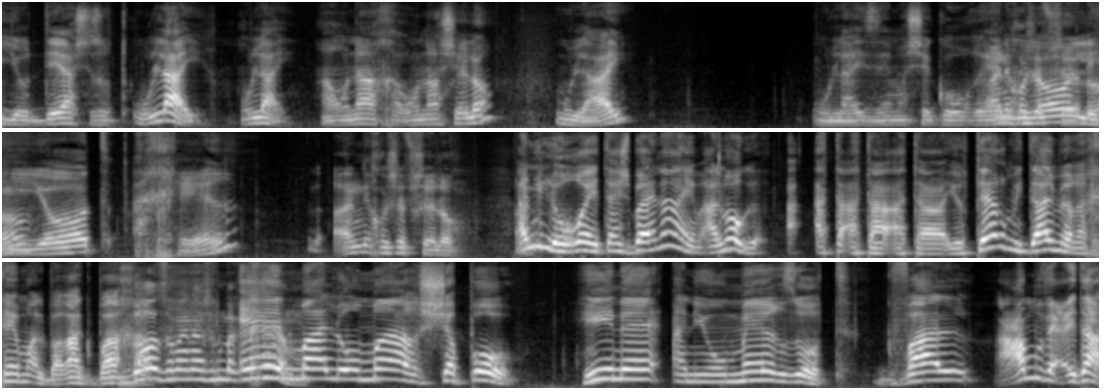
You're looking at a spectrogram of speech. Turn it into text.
יודע שזאת אולי, אולי, העונה האחרונה שלו? אולי? אולי זה מה שגורם לו שלא. להיות אחר? אני חושב שלא. אני לא רואה את האש בעיניים. אלמוג, אתה, אתה, אתה יותר מדי מרחם על ברק בכר. לא, זה לא עניין של מרחם. אין מה לומר, שאפו. הנה, אני אומר זאת, גבל עם ועדה.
